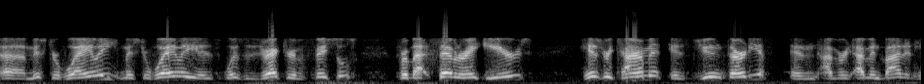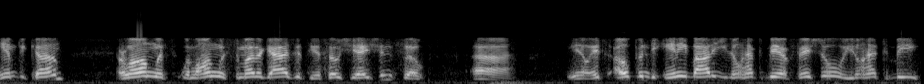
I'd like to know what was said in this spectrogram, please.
uh, Mr. Whaley. Mr. Whaley is was the director of officials for about seven or eight years. His retirement is June 30th, and I've I've invited him to come along with along with some other guys at the association. So, uh, you know, it's open to anybody. You don't have to be official. You don't have to be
